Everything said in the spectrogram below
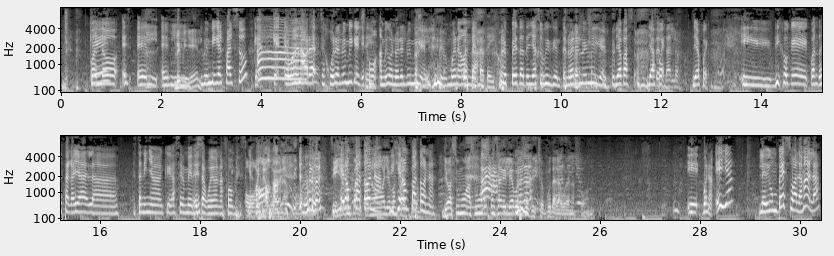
Cuando es el, el Luis Miguel. Luis Miguel falso, que, Ah. que, eh, bueno, ahora se jura Luis Miguel y Sí. es como, amigo, no eres Luis Miguel. Buena onda. Respétate, hijo. Respétate ya suficiente, no eres Luis Miguel. Ya pasó, ya fue. Ya fue. Y dijo que cuando esta galla, la, esta niña que hace memes, Esa huevona fome. Oh, Oh. Sí, yo dijeron comparto, patona, no, yo dijeron comparto. patona. Yo asumo, asumo Ah, responsabilidad por no eso la- dicho. Puta la buena fome. Y bueno, ella le dio un beso a la mala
